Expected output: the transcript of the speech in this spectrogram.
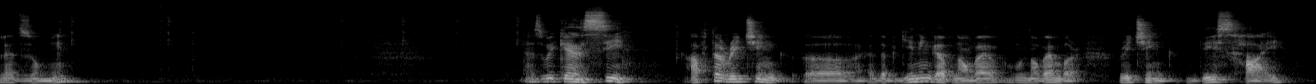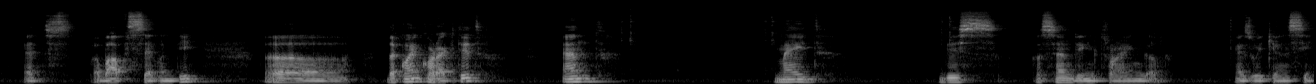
Let's zoom in. As we can see, after reaching uh, at the beginning of November, reaching this high at above 70, uh, the coin corrected and made this ascending triangle as we can see.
